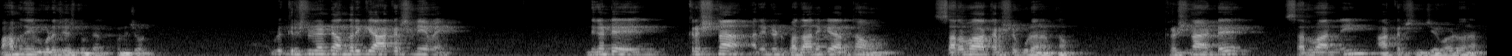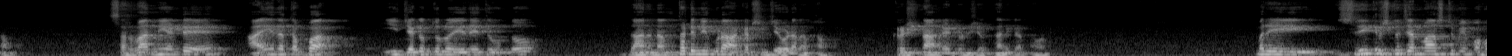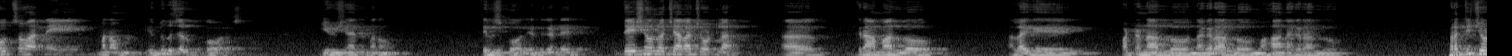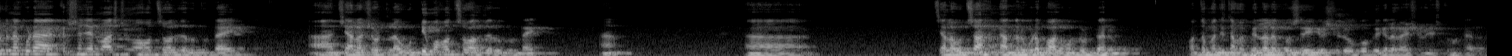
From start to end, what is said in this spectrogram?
మహమ్మదీయులు కూడా చేస్తుంటారు కొన్ని చోట్ల. ఇప్పుడు కృష్ణుడు అంటే అందరికీ ఆకర్షణీయమే. ఎందుకంటే కృష్ణ అనేటువంటి పదానికి అర్థం సర్వాకర్షకుడు అని అర్థం. కృష్ణ అంటే సర్వాన్ని ఆకర్షించేవాడు అని అర్థం. సర్వాన్ని అంటే ఆయన తప్ప ఈ జగత్తులో ఏదైతే ఉందో దానిని అంతటినీ కూడా ఆకర్షించేవాడు అని అర్థం. కృష్ణ అనేటువంటి శబ్దానికి అర్థం అది. మరి శ్రీకృష్ణ జన్మాష్టమి మహోత్సవాన్ని మనం ఎందుకు జరుపుకోవాలి అసలు? ఈ విషయాన్ని మనం తెలుసుకోవాలి. ఎందుకంటే దేశంలో చాలా చోట్ల గ్రామాల్లో అలాగే పట్టణాల్లో నగరాల్లో మహానగరాల్లో ప్రతి చోటున కూడా కృష్ణ జన్మాష్టమి మహోత్సవాలు జరుగుతుంటాయి. చాలా చోట్ల ఉట్టి మహోత్సవాలు జరుగుతుంటాయి. చాలా ఉత్సాహంగా అందరూ కూడా పాల్గొంటుంటారు కొంతమంది తమ పిల్లలకు శ్రీకృష్ణుడు గోపికల వేషం వేస్తూ ఉంటారు.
